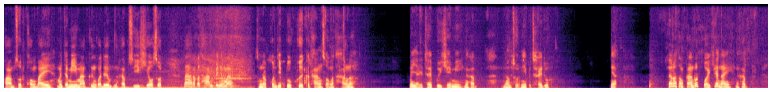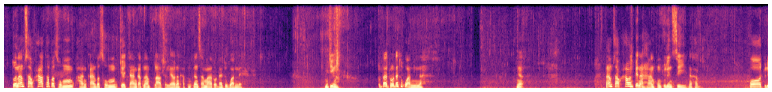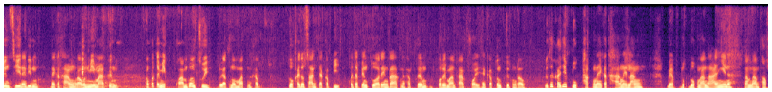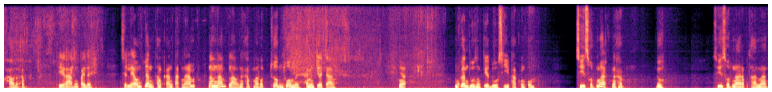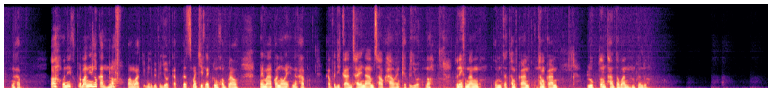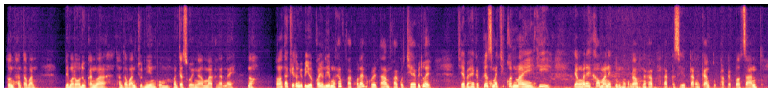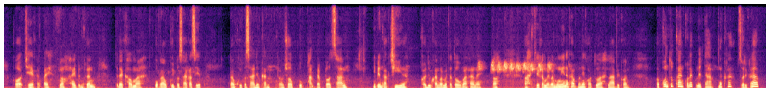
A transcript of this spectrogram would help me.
ความสดของใบมันจะมีมากขึ้นกว่าเดิมนะครับ สีเขียวสดน่ารับประทานเป็นอย่างมากสำหรับคนที่ปลูกพืชกระถางสองกระถางเนาะไม่อยากจะใช้ปุ๋ยเคมีนะครับนำสูตรนี้ไปใช้ดู เนี่ยแล้วเราทำการรดบ่อยแค่ไหนนะครับ ตัวน้ำซาวข้าวถ้าผสมผ่านการผสมเจือจางกับน้ำเปล่าเสร็จแล้วนะครับ เพื่อนๆสามารถรดได้ทุกวันเลย จริงๆรดได้รดได้ทุกวันเลยนะเนี่ย น้ำซาวข้าวมันเป็นอาหารของจุลินทรีย์นะครับ พอจุลินทรีย์ในดินในกระถางของเรามันมีมากขึ้น มันก็จะมีความร่วนซุยโดยอัตโนมัตินะครับ ตัวไคโตซานจากกะปิก็จะเป็นตัวเร่งรากนะครับ เพิ่มปริมาณรากฝอยให้กับต้นพืชของเรา หรือถ้าใครที่ปลูกผักในกระถางในรังแบบดกๆหนาๆอย่างนี้นะนำน้ำเทาข้าวนะครับ เทราดลงไปเลย เสร็จแล้วเพื่อนๆทำการตักน้ำนำน้ำเปล่านะครับ มารดท่วมท่วมๆเลยให้มันเจือจางเนี่ยเพื่อนดูสังเกตดูสีผักของผม สีสดมากนะครับ ดู สีสดน่ารับประทานมากนะครับอ๋อวันนี้ก็ประมาณนี้แล้วกันเนาะหวังว่าคลิปนี้จะเป็นประโยชน์กับเพื่อนสมาชิกในกลุ่มของเราไม่มากก็น้อยนะครับ กับวิธีการใช้น้ำสาวขาวให้เกิดประโยชน์เนาะตอนนี้กำลังผมจะทำการผมทำการปลูกต้นทานตะวันเพื่อนดู ต้นทานตะวัน เดี๋ยวมารอดูกันว่าทานตะวันชุดนี้ของผมมันจะสวยงามมากขนาดไหนเนาะอ๋อถ้าคิดว่ามีประโยชน์ก็อย่าลืมนะครับ ฝากกดไลค์ฝากกดติดตามฝากกดแชร์ไปด้วย ชร์ไปให้กับเพื่อนสมาชิกคนใหม่ที่ยังไม่ได้เข้ามาในกลุ่มของพวกเรานะครับ รักเกษตรรักในการปลูกผักแบบปลอดสาร ก็แชร์กันไปเนาะให้เพื่อนๆจะได้เข้ามา พวกเราคุยภาษาเกษตร เราคุยภาษาเดียวกัน เราชอบปลูกผักแบบปลอดสาร นี่เป็นผักชีนะคอยดูกันว่ามันจะโตมากขนาดไหนเนาะอะเจอกันใหม่วันพรุ่งนี้นะครับ วันนี้ขอตัวลาไปก่อน ขอบคุณทุกการกดไลค์กดติดตามนะครับ สวัสดีครับ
